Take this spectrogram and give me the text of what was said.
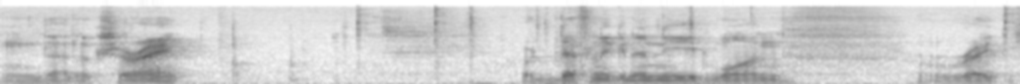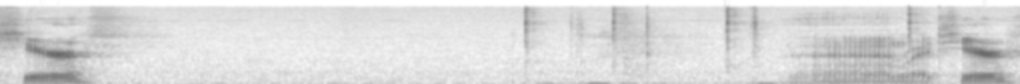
that looks all right. We're definitely gonna need one right here. And right here.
